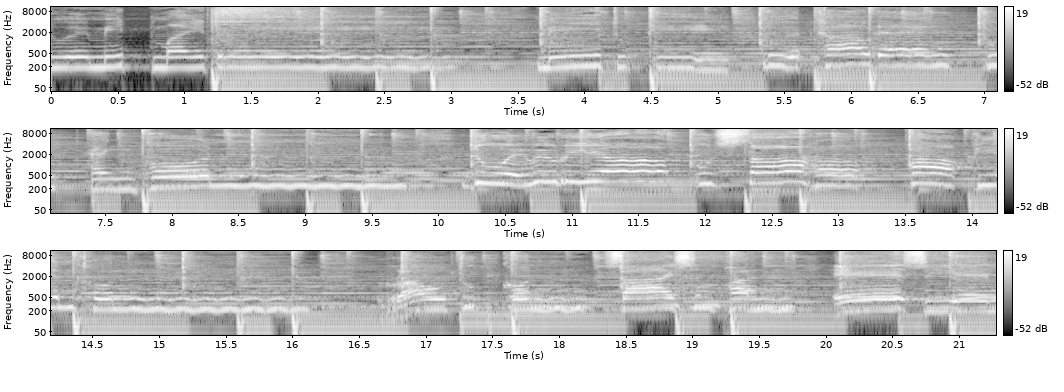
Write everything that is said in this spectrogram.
ด้วยมิตรไมตรีมี ทุกที่เลือดขาวแดงทุกแห่งพนด้วยวิริยะอุตสาหะภาคเพียรทน เราทุกคนสายสัมพันธ์เอเชียน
